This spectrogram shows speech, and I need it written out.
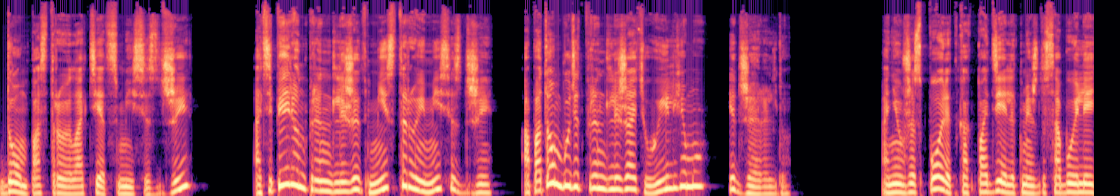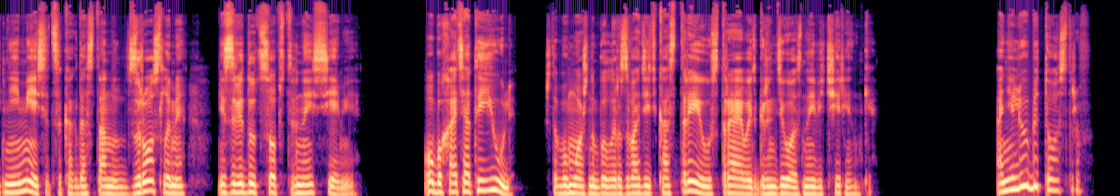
Дом построил отец миссис Джи, а теперь он принадлежит мистеру и миссис Джи, а потом будет принадлежать Уильяму и Джеральду. Они уже спорят, как поделят между собой летние месяцы, когда станут взрослыми и заведут собственные семьи. Оба хотят июль, чтобы можно было разводить костры и устраивать грандиозные вечеринки. Они любят остров.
